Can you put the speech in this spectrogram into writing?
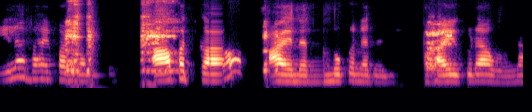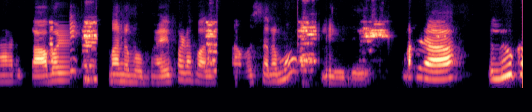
ఎలా భయపడగలరు? ఆపత్కాలం ఆయన నమ్ముకున్నది సహాయకుడా ఉన్నారు కాబట్టి మనము భయపడవలసిన అవసరము లేదు. మన లూక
